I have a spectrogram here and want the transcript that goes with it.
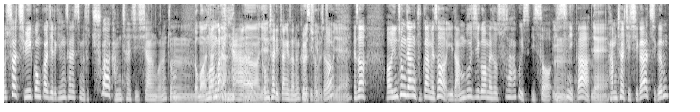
수사 지휘권까지 이렇게 행사를 했으면서 추가 감찰 지시하는 거는 좀 음, 너무한 거? 아니냐. 아, 예. 검찰 입장에서는 그럴 수 그렇죠, 있겠죠. 그렇죠. 예. 그래서 어, 윤 총장은 국감에서 이 남부지검에서 수사하고 있, 어 음. 있으니까 예. 감찰 지시가 지금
